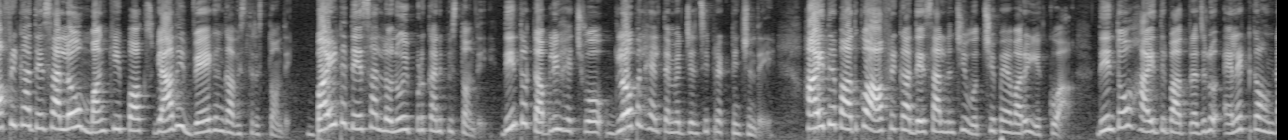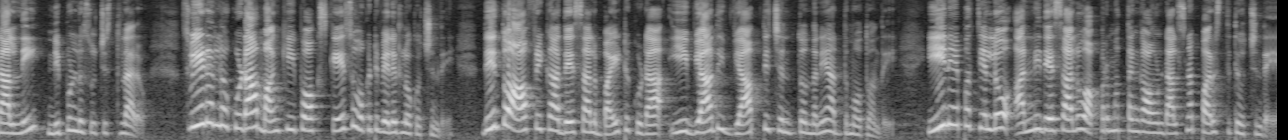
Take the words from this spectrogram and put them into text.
ఆఫ్రికా దేశాల్లో మంకీపాక్స్ వ్యాధి వేగంగా విస్తరిస్తోంది. బయట దేశాల్లోనూ ఇప్పుడు కనిపిస్తోంది. దీంతో డబ్ల్యూహెచ్ఓ గ్లోబల్ హెల్త్ ఎమర్జెన్సీ ప్రకటించింది. హైదరాబాద్కు ఆఫ్రికా దేశాల నుంచి వచ్చిపోయేవారు ఎక్కువ. దీంతో హైదరాబాద్ ప్రజలు అలర్ట్గా ఉండాలని నిపుణులు సూచిస్తున్నారు. స్వీడన్లో కూడా మంకీపాక్స్ కేసు ఒకటి వెలుగులోకి వచ్చింది దీంతో ఆఫ్రికా దేశాల బయట కూడా ఈ వ్యాధి వ్యాప్తి చెందుతోందని అర్థమవుతోంది. ఈ నేపథ్యంలో అన్ని దేశాలు అప్రమత్తంగా ఉండాల్సిన పరిస్థితి వచ్చింది.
